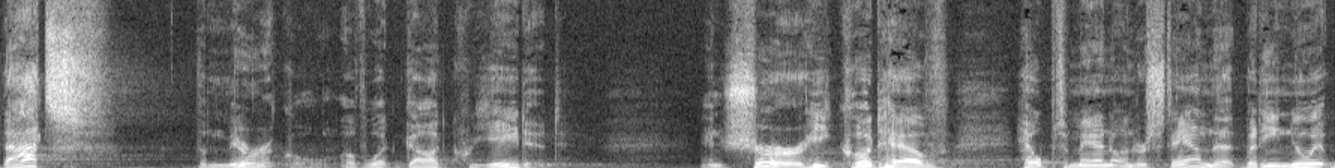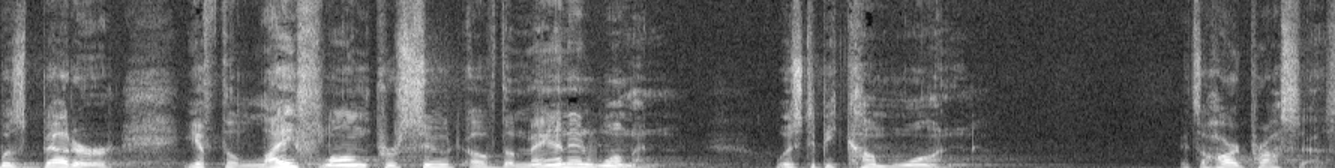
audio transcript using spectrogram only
That's the miracle of what God created. And sure, He could have helped man understand that, but he knew it was better if the lifelong pursuit of the man and woman was to become one. It's a hard process.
